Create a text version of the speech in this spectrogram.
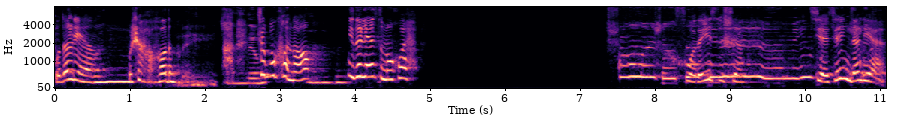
我的脸不是好好的吗？这不可能，你的脸怎么会？我的意思是，姐姐，你的脸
